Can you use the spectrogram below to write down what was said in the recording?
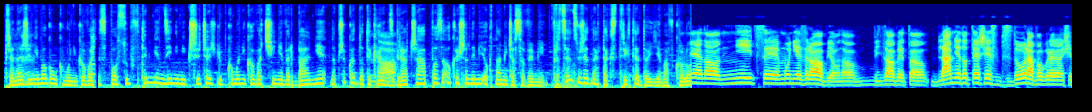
Trenerzy Mhm. nie mogą komunikować w ten sposób, w tym m.in. krzyczeć lub komunikować się niewerbalnie, na przykład dotykając No. gracza poza określonymi oknami czasowymi. Wracając już jednak tak stricte do IEMA w kolonii, Nie no, nic y, mu nie zrobią, no widzowie, to dla mnie to też jest bzdura w ogóle, że on się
